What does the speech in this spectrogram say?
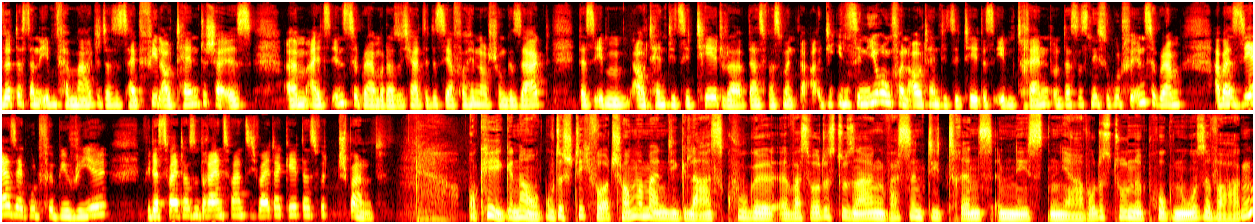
wird das dann eben vermarktet, dass es halt viel authentischer ist ähm, als Instagram oder so. Ich hatte das ja vorhin auch schon gesagt, dass eben Authentizität oder das, was man, die Inszenierung von Authentizität ist eben Trend und das ist nicht so gut für Instagram, aber sehr, sehr gut für Be Real. Wie das 2023 weitergeht, das wird spannend. Okay, genau, gutes Stichwort. Schauen wir mal in die Glaskugel. Äh, was würdest du sagen, was sind die Trends im nächsten Jahr? Würdest du eine Prognose wagen?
